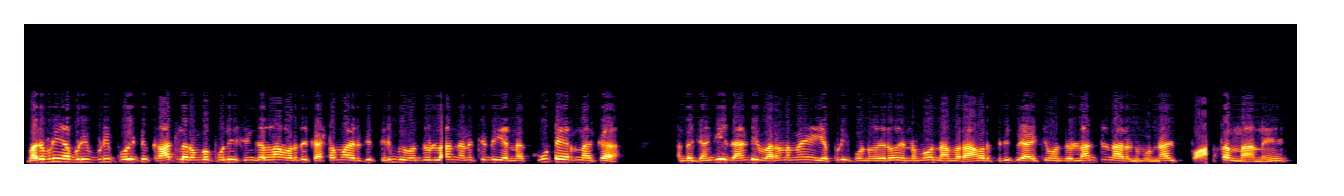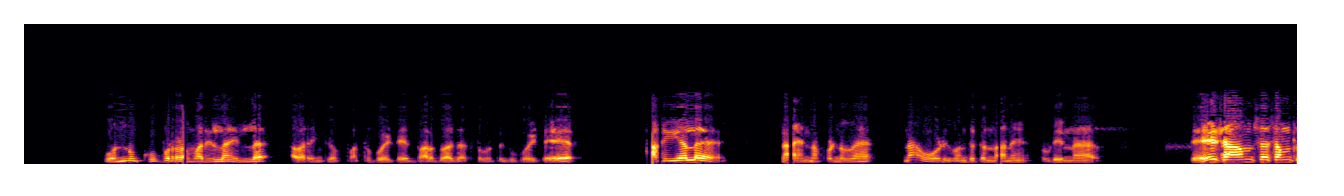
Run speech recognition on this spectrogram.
மறுபடியும் அப்படி இப்படி போயிட்டு காட்டுல ரொம்ப போலீஸ் இங்கெல்லாம் வருது கஷ்டமா இருக்கு. திரும்பி வந்துடலாம்னு நினைச்சிட்டு என்ன கூட்டேறினாக்கா அந்த கங்கையை தாண்டி வரணுமே எப்படி கொண்டு பண்ணுவாரோ என்னமோ நாம ராமர் திருப்பி அழைச்சு வந்துடலான்ட்டு நான் ரெண்டு மூணு நாள் பார்த்தேன் நானு. ஒன்னும் கூப்பிடுற மாதிரி எல்லாம் இல்ல. அவர் எங்க பத்து போயிட்டே பரத்வாஜ் ஆசிரமத்துக்கு போயிட்டே ஆகையால நான் என்ன பண்ணுவேன்? நான் ஓடி வந்துட்டேன் நானு அப்படின்னார். தேஷாம் சசம்ச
